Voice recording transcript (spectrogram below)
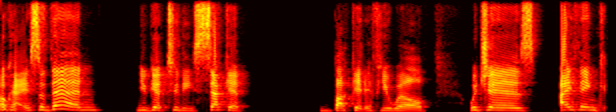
Okay so then you get to the second bucket if you will which is i think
